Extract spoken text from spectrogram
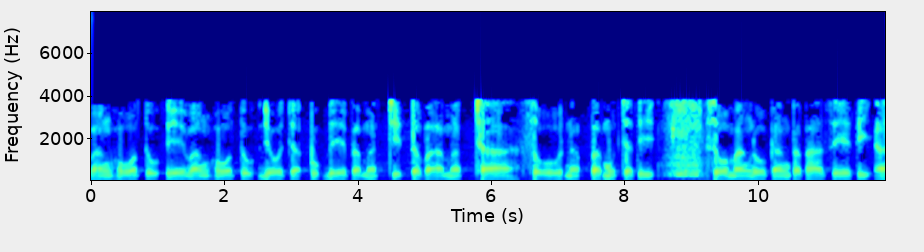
วังโหตุ เอวังโหตุ โยจะปุเบปมัชชิตวามัชชาโสนปมุจติโสมังโลกังปภาเสติอา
